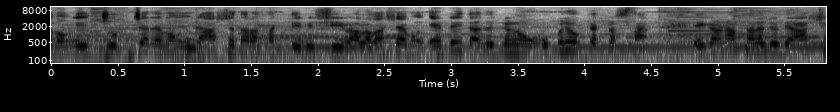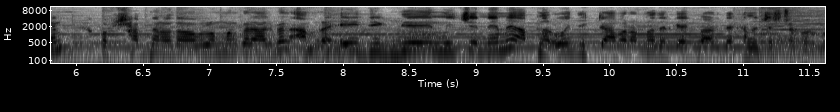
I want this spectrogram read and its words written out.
এবং এই জোবজার এবং ঘাসে তারা থাকতে বেশি ভালোবাসে এবং এটাই তাদের জন্য উপযুক্ত একটা স্থান। এই কারণে আপনারা যদি আসেন, খুব সাবধানতা অবলম্বন করে আসবেন। আমরা এই দিক দিয়ে নিচে নেমে আপনার ওই দিকটা আবার আপনাদেরকে একবার দেখানোর চেষ্টা করব।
